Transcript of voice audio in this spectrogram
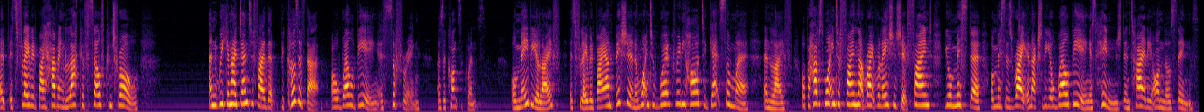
it's flavored by having lack of self control. And we can identify that because of that, our well being is suffering as a consequence. Or maybe your life is flavored by ambition and wanting to work really hard to get somewhere in life. Or perhaps wanting to find that right relationship, find your Mr. or Mrs. Right, and actually your well being is hinged entirely on those things.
